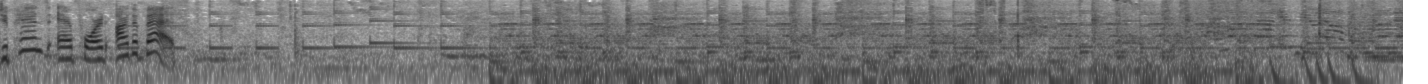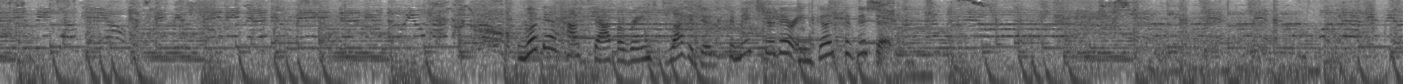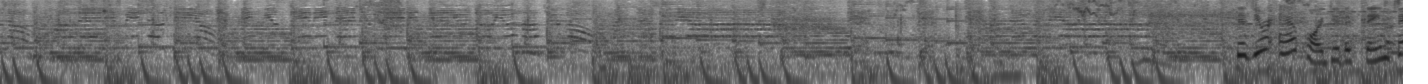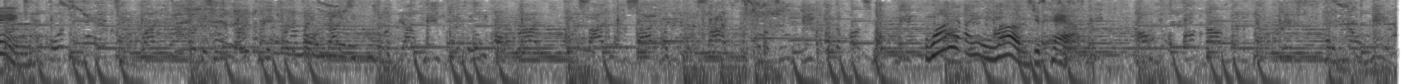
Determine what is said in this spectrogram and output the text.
Japan's airport are the best. Look at how staff arranged luggages to make sure they're in good position. Does your airport do the same thing? Why I love Japan.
